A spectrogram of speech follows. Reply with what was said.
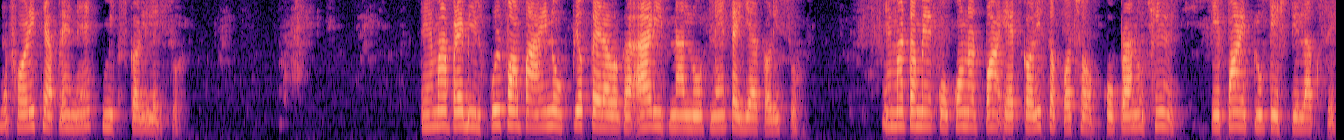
ને ફરીથી આપણે એને મિક્સ કરી લઈશું. તેમાં આપણે બિલકુલ પણ પાણીનો ઉપયોગ કર્યા વગર આ રીતના લોટને તૈયાર કરીશું. એમાં તમે કોકોનટ પણ એડ કરી શકો છો, કોપરાનું છીણ, એ પણ એટલું ટેસ્ટી લાગશે.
